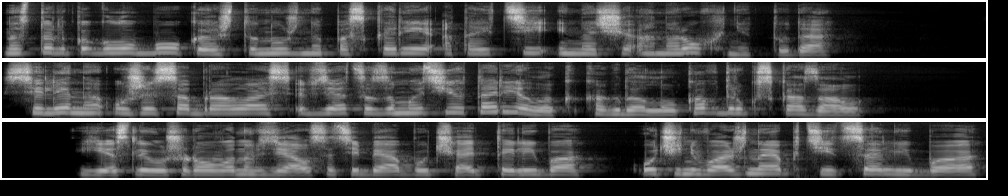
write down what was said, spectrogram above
настолько глубокая, что нужно поскорее отойти, иначе она рухнет туда. Селена уже собралась взяться за мытье тарелок, когда Лока вдруг сказал. «Если уж Рован взялся тебя обучать, ты либо очень важная птица, либо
